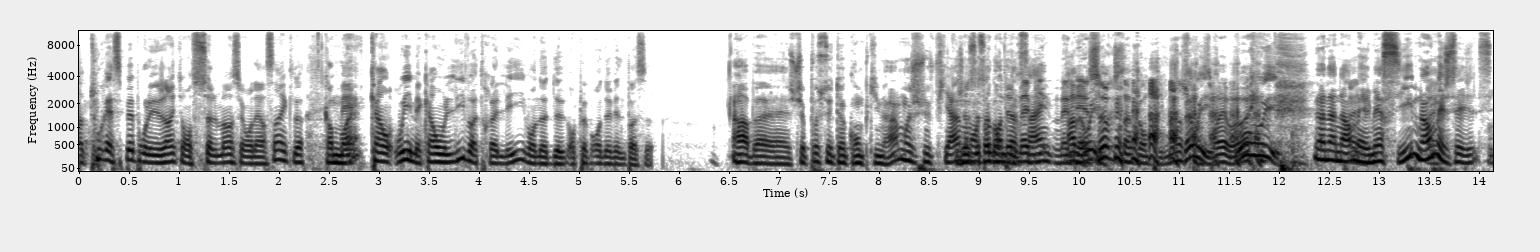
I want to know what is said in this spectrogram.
en tout respect pour les gens qui ont seulement un secondaire 5, là, Comme mais moi. quand, oui, mais quand on lit votre livre, on ne de- on peut, on devine pas ça. Ah, ben, je sais pas si c'est un compliment. Moi, je suis fier de mon secondaire plus. Mais, 5. mais Ah, bien oui. sûr que c'est un compliment. Ben oui, pense. Ouais, ouais, ouais. oui, oui. Non, non, non, mais merci. Non, Ouais. mais c'est c'est-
